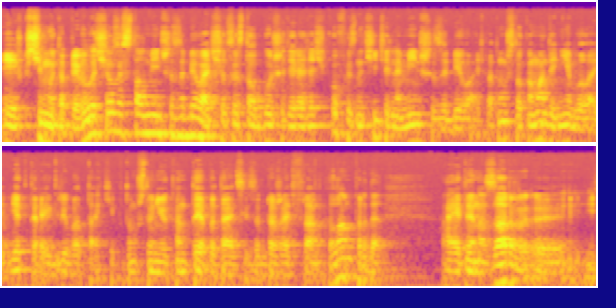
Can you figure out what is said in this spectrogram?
И к чему это привело? Челси стал меньше забивать, Челси стал больше терять очков и значительно меньше забивать, потому что у команды не было вектора игры в атаке, потому что у нее Канте пытается изображать Франка Лампарда, а Эден Азар э,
